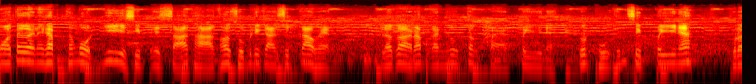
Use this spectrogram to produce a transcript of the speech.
มอเตอร์นะครับทั้งหมด 21 สาขาเข้าสู่บริการ 19 แห่ง แล้วก็รับประกันตั้ง 8 ปีเนี่ยรถผูถึง 10 ปีนะโทร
